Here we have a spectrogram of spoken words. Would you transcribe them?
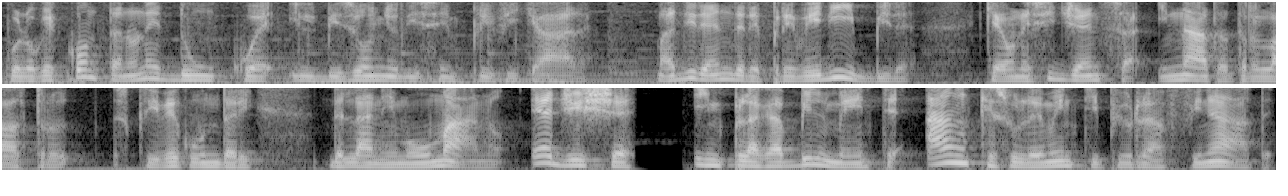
Quello che conta non è dunque il bisogno di semplificare, ma di rendere prevedibile, che è un'esigenza innata tra l'altro, scrive Kundari, dell'animo umano e agisce implacabilmente anche sulle menti più raffinate,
